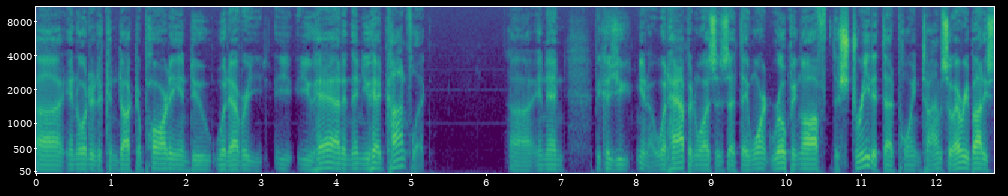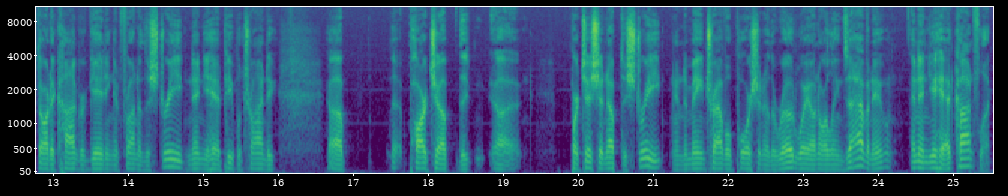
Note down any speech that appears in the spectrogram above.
uh, in order to conduct a party and do whatever you, you had, and then you had conflict. Uh, and then because you you know what happened was is that they weren't roping off the street at that point in time, so everybody started congregating in front of the street, and then you had people trying to uh, parch up the uh, partition up the street and the main travel portion of the roadway on Orleans Avenue, and then you had conflict.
